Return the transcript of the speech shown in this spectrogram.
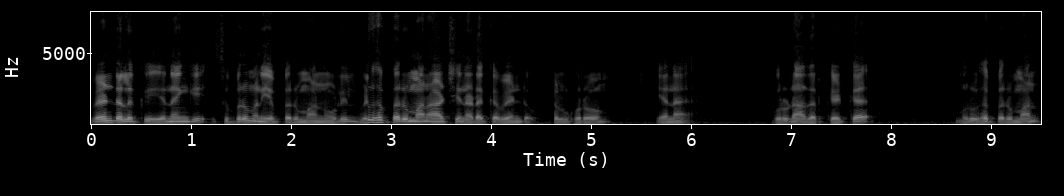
வேண்டலுக்கு இணங்கி சுப்பிரமணிய பெருமான் நூலில் பெருமான் ஆட்சி நடக்க வேண்டும் சொல்கிறோம் என குருநாதர் கேட்க முருகப்பெருமான்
